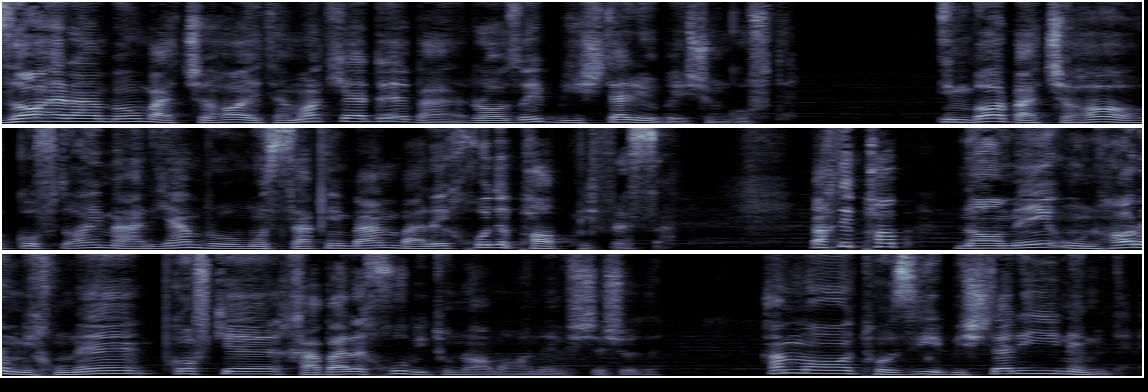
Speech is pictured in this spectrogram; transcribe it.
ظاهرا به اون بچه ها اعتماد کرده و رازهای بیشتری رو بهشون گفته. این بار بچه ها گفته های مریم رو مستقیما برای خود پاپ میفرستن. وقتی پاپ نامه اونها رو می‌خونه گفت که خبر خوبی تو نامه ها نوشته شده. اما توضیح بیشتری نمیده.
